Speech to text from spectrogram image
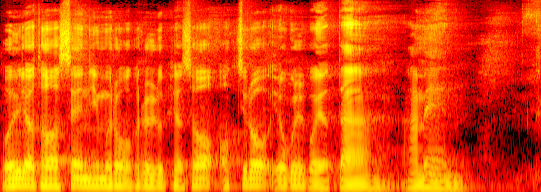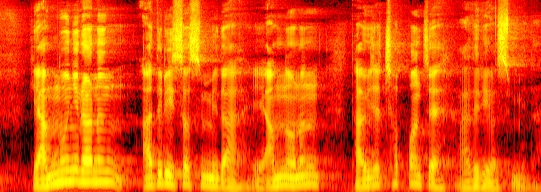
오히려 더 센 힘으로 그를 눕혀서 억지로 욕을 보였다. 아멘. 암논이라는 아들이 있었습니다. 이 암논은 다윗의 첫 번째 아들이었습니다.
